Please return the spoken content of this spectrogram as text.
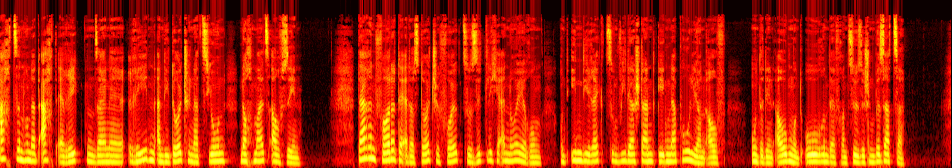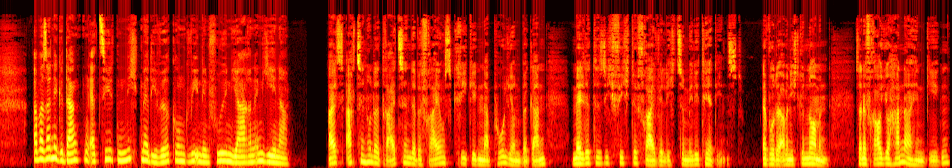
1808 erregten seine Reden an die deutsche Nation nochmals Aufsehen. Darin forderte er das deutsche Volk zu sittlicher Erneuerung und indirekt zum Widerstand gegen Napoleon auf unter den Augen und Ohren der französischen Besatzer. Aber seine Gedanken erzielten nicht mehr die Wirkung wie in den frühen Jahren in Jena. Als 1813 der Befreiungskrieg gegen Napoleon begann, meldete sich Fichte freiwillig zum Militärdienst. Er wurde aber nicht genommen. Seine Frau Johanna hingegen,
